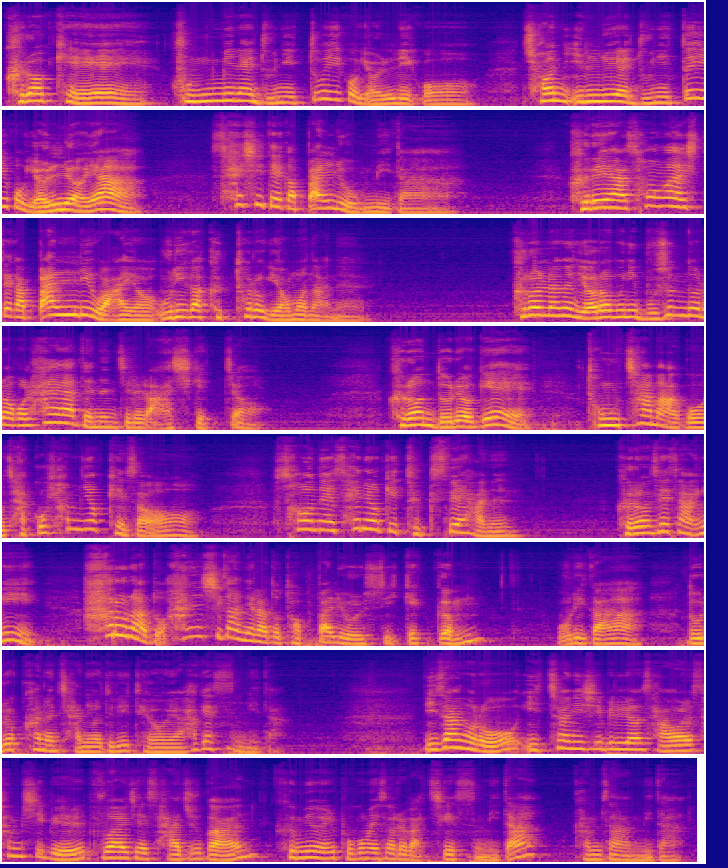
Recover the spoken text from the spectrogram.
그렇게 국민의 눈이 뜨이고 열리고 전 인류의 눈이 뜨이고 열려야 새 시대가 빨리 옵니다. 그래야 성화의 시대가 빨리 와요. 우리가 그토록 염원하는. 그러려면 여러분이 무슨 노력을 해야 되는지를 아시겠죠? 그런 노력에 동참하고 자꾸 협력해서 선의 세력이 득세하는 그런 세상이 하루라도 한 시간이라도 더 빨리 올 수 있게끔 우리가 노력하는 자녀들이 되어야 하겠습니다. 이상으로 2021년 4월 30일 부활 제 4주간 금요일 복음에서를 마치겠습니다. 감사합니다.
